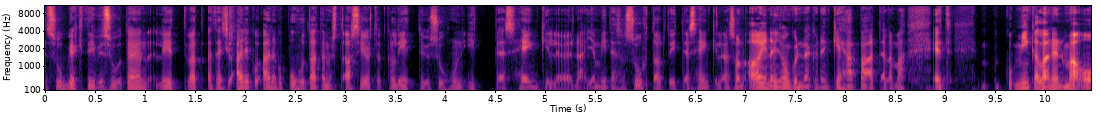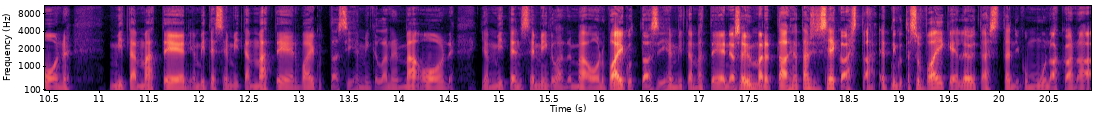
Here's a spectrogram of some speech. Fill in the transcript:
subjektiivisuuteen liittyvät, tai aina kun, aina kun puhutaan tämmöistä asioista, jotka liittyy suhun itses henkilöönä ja miten sä suhtaudut itses henkilöön, se on aina jonkunnäköinen kehäpäätelmä, että minkälainen mä oon mitä mä teen, ja miten se, mitä mä teen, vaikuttaa siihen, minkälainen mä oon, ja miten se, minkälainen mä oon, vaikuttaa siihen, mitä mä teen. Ja se ymmärretään ihan täysin sekasta. Että niin tässä on vaikea löytää sitä niin munakana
